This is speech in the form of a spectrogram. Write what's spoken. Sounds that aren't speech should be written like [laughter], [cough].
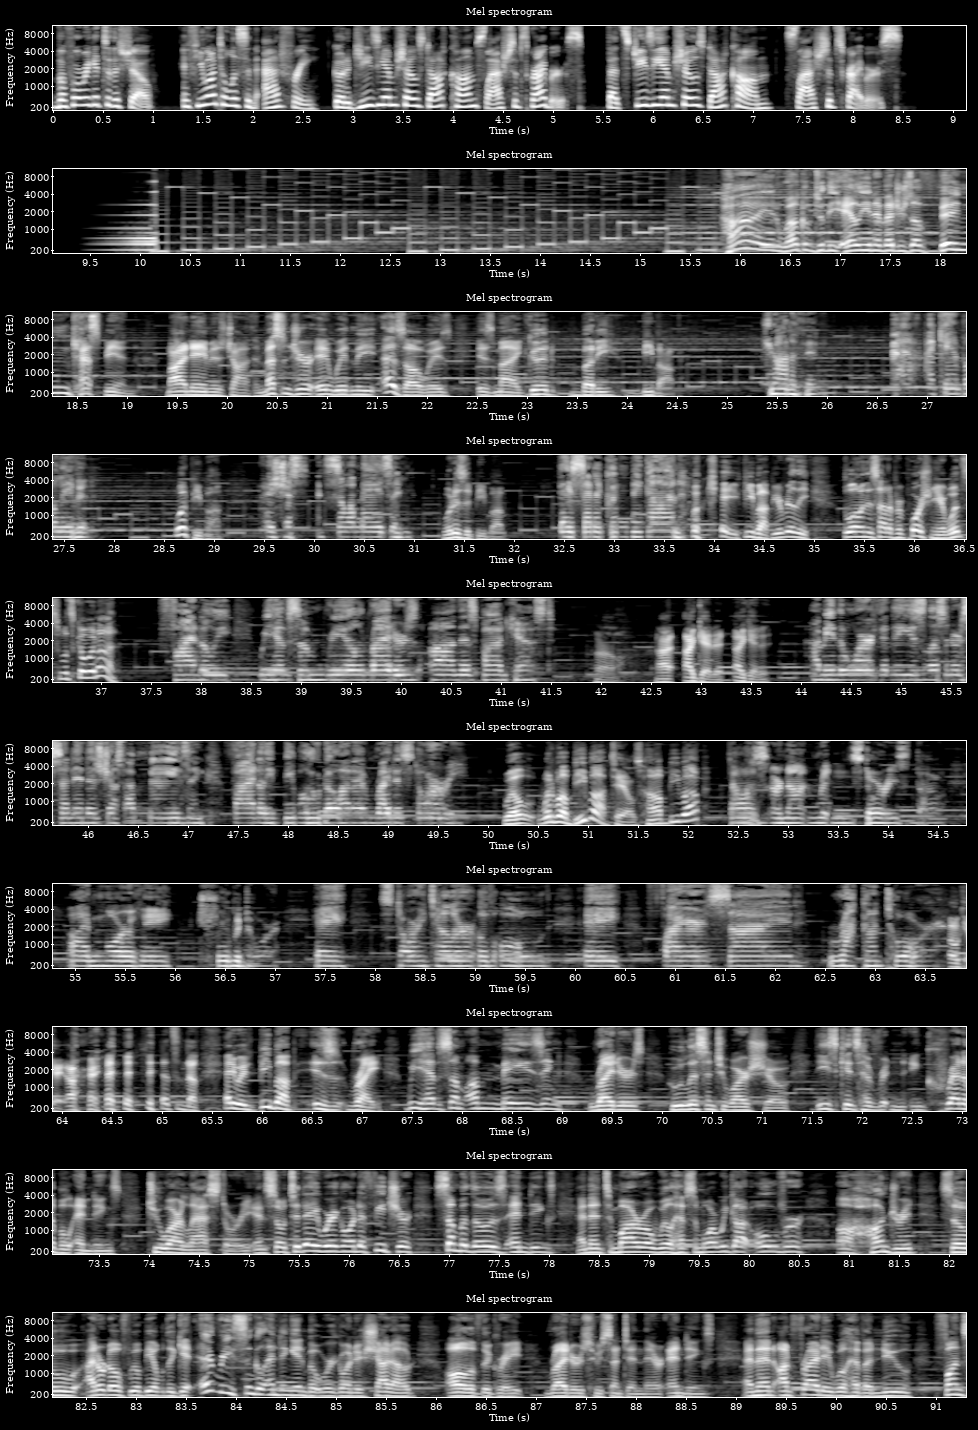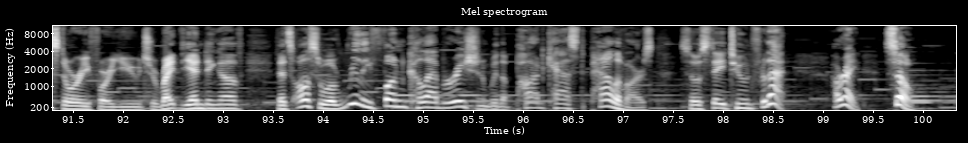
Before we get to the show, if you want to listen ad-free, go to gzmshows.com slash subscribers. That's gzmshows.com slash subscribers. Hi, and welcome to the Alien Adventures of Finn Caspian. My name is Jonathan Messenger, and with me, as always, is my good buddy Bebop. Jonathan, I, I can't believe it. What, Bebop? It's just, it's so amazing. What is it, Bebop? They said it couldn't be done. [laughs] Okay, Bebop, you're really blowing this out of proportion here. What's what's going on? Finally, we have some real writers on this podcast. Oh, I, I get it. I get it. I mean, the work that these listeners send in is just amazing. Finally, people who know how to write a story. Well, what about Bebop Tales, huh, Bebop? Those are not written stories, though. I'm more of a troubadour, a storyteller of old, a fireside raconteur. Okay, [laughs] all right. That's enough. Anyways, Bebop is right. We have some amazing writers who listen to our show. These kids have written incredible endings to our last story. And so today we're going to feature some of those endings. And then tomorrow we'll have some more. We got over a hundred. So I don't know if we'll be able to get every single ending in, but we're going to shout out all of the great writers who sent in their endings. And then on Friday, we'll have a new fun story for you to write the ending of. That's also a really fun collaboration with a podcast pal of ours. So stay tuned for that. All right. So,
